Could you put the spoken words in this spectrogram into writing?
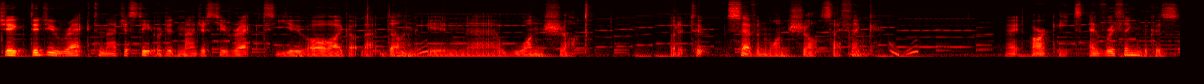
Jake, did you wreck Majesty or did Majesty wreck you? Oh, I got that done in uh, one shot. But it took seven one shots, I think. Right, Ark eats everything because,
